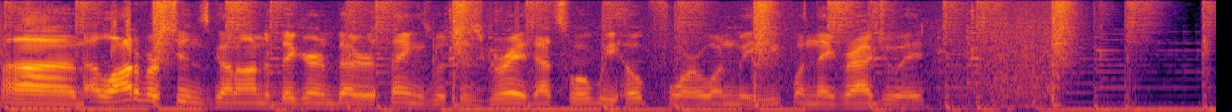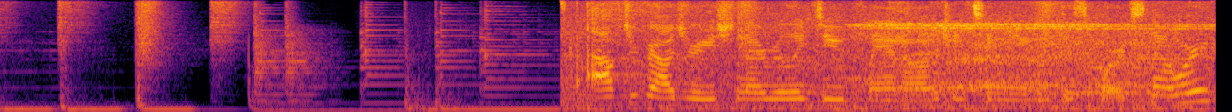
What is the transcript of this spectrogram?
um, a lot of our students gone on to bigger and better things, which is great. That's what we hope for when, we, when they graduate. After graduation, I really do plan on continuing with the sports network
